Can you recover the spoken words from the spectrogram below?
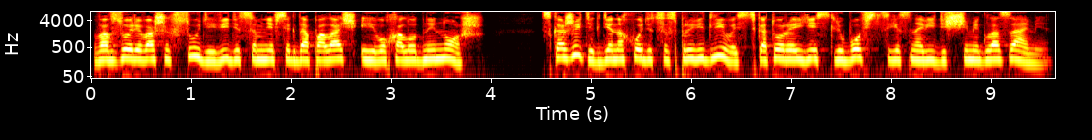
Во взоре ваших судей видится мне всегда палач и его холодный нож. Скажите, где находится справедливость, которая есть любовь с ясновидящими глазами?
